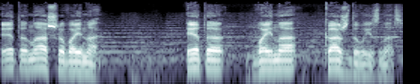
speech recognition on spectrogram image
Это наша война. Это война каждого из нас.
